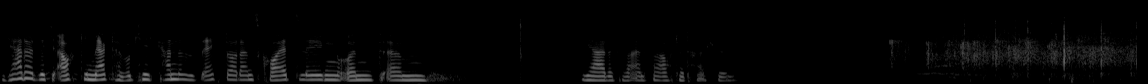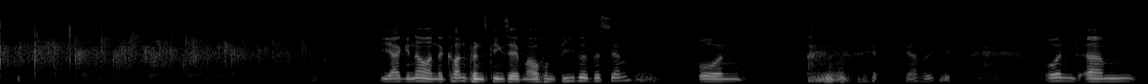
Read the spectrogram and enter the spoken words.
ja, dass ich auch gemerkt habe, okay, ich kann das jetzt echt dort ans Kreuz legen und ähm, ja, das war einfach auch total schön. Ja, genau, in der Conference ging es eben auch um Bibel ein bisschen. Und ja, wirklich. Und ähm,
